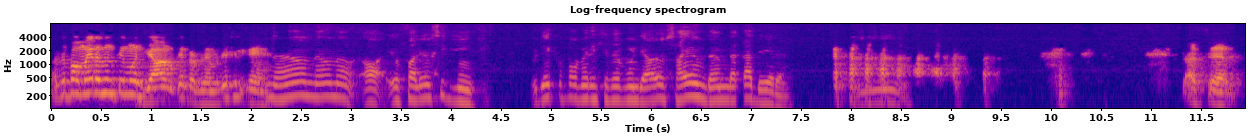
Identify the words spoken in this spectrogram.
Mas o Palmeiras não tem mundial, não tem problema, deixa ele ganhar. Não, não, não. Ó, eu falei o seguinte: o dia que o Palmeiras tiver mundial, eu saio andando da cadeira. E... tá certo.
